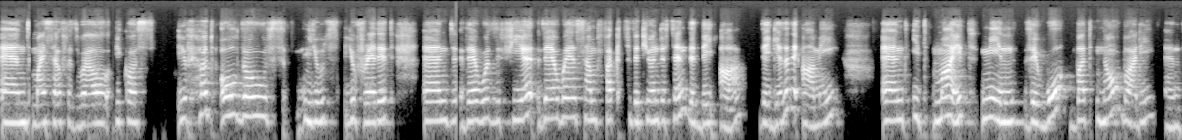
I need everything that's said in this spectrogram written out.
and myself as well, because you've heard all those news you've read it and there was a fear there were some facts that you understand that they are they gather the army and it might mean the war, but nobody, and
